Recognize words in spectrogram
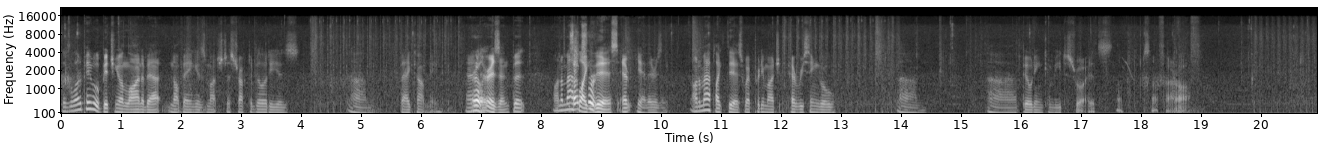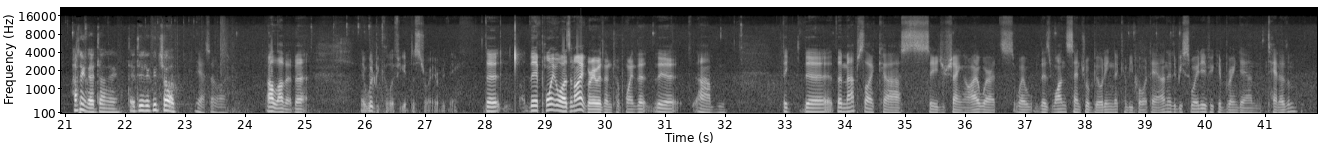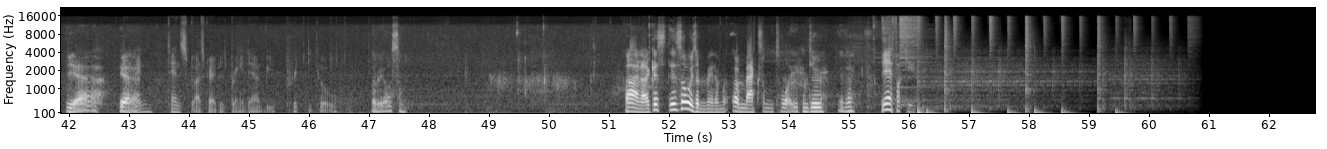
There's a lot of people bitching online about not being as much destructibility as um, Bad Company. And Really? there isn't, but on a map like true? this, yeah, there isn't. On a map like this, where pretty much every single um, uh, building can be destroyed, it's not, it's not far off. I think they've done it. They did a good job. Yeah, so I. I love it, but it would be cool if you could destroy everything. The their point was, and I agree with them to a point that the um, the the the maps like uh, Siege of Shanghai, where it's where there's one central building that can be brought down. It'd be sweet if you could bring down ten of them. Yeah, you know I yeah, mean? Ten skyscrapers, bring it down. Would be pretty cool. that'd be awesome. I don't know. I guess there's always a minimum, a maximum to what you can do. You know. Yeah, fuck you.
